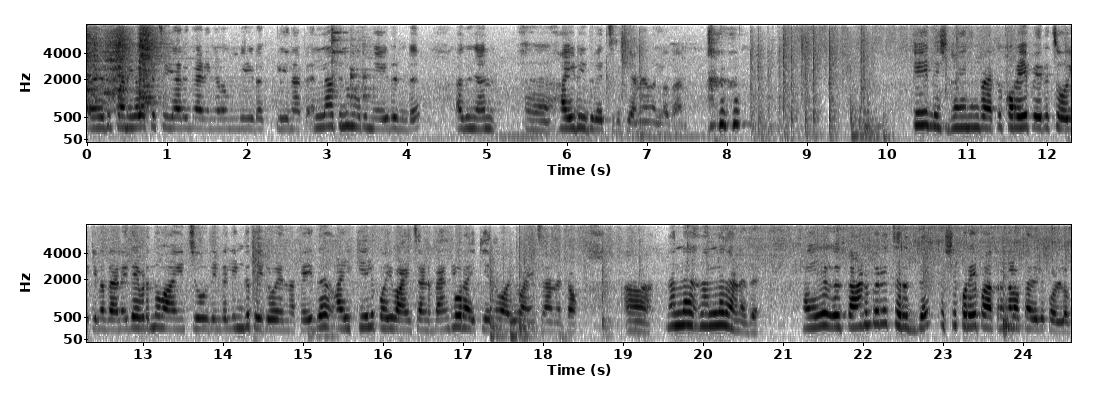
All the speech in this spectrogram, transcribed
അതായത് പണികളൊക്കെ ചെയ്യാനും കാര്യങ്ങളും വീട് ക്ലീൻ ആക്കാൻ എല്ലാത്തിനും ഒരു മെയ്ഡ് ഉണ്ട്. അത് ഞാൻ ഹൈഡ് ചെയ്ത് വെച്ചിരിക്കുകയാണ് എന്നുള്ളതാണ്. ഈ ഡിഷ് ഡ്രൈനിങ് റാക്ക് കുറേ പേര് ചോദിക്കുന്നതാണ്. ഇത് എവിടെ നിന്ന് വാങ്ങിച്ചു? ഇതിന്റെ ലിങ്ക് തരുമോ എന്നൊക്കെ. ഇത് ഐക്കയിൽ പോയി വാങ്ങിച്ചാണ് ബാംഗ്ലൂർ ഐക്കയിൽ നിന്ന് പോയി വാങ്ങിച്ചതാണ് കേട്ടോ. നല്ല നല്ലതാണിത്. അതായത് കാണുമ്പോൾ ഒരു ചെറുത് പക്ഷെ കുറേ പാത്രങ്ങളൊക്കെ അതിൽ കൊള്ളും.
